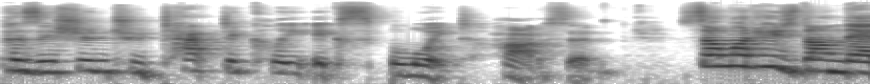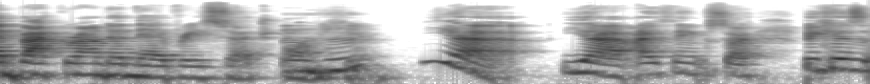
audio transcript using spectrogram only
position to tactically exploit Hardison. Someone who's done their background and their research on Mhm. him. Yeah. Yeah, I think so. Because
